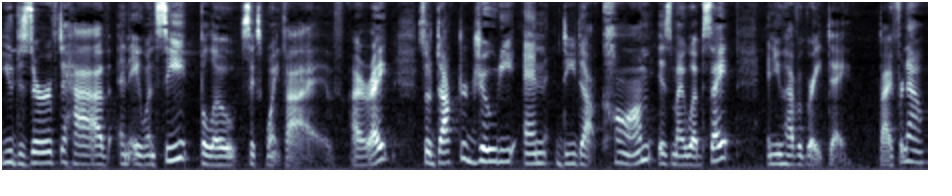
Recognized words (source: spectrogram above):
you deserve to have an A1C below 6.5. All right. So drjodynd.com is my website and you have a great day. Bye for now.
